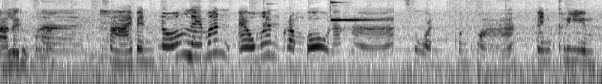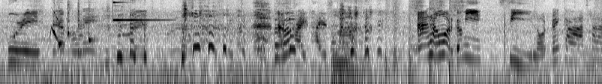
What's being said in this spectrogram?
ร้านเลยถูกไหมใช่ซ้ายเป็นน้องเลมอนแอลมอนครัมเบิลนะคะ ส่วนคนขวาเป็นครีมบุรีแอมบูเล่ แบบไทยไทยสนะอะทั้งหมดก็มี 4รสด้วยกัน ค่ะ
